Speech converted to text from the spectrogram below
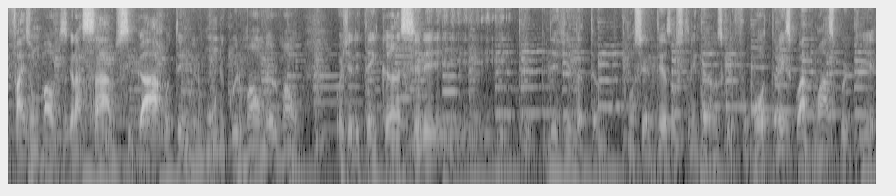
faz um mal desgraçado, cigarro, eu tenho um único irmão, meu irmão, hoje ele tem câncer e, e devido a, com certeza aos 30 anos que ele fumou três, quatro maços por dia,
